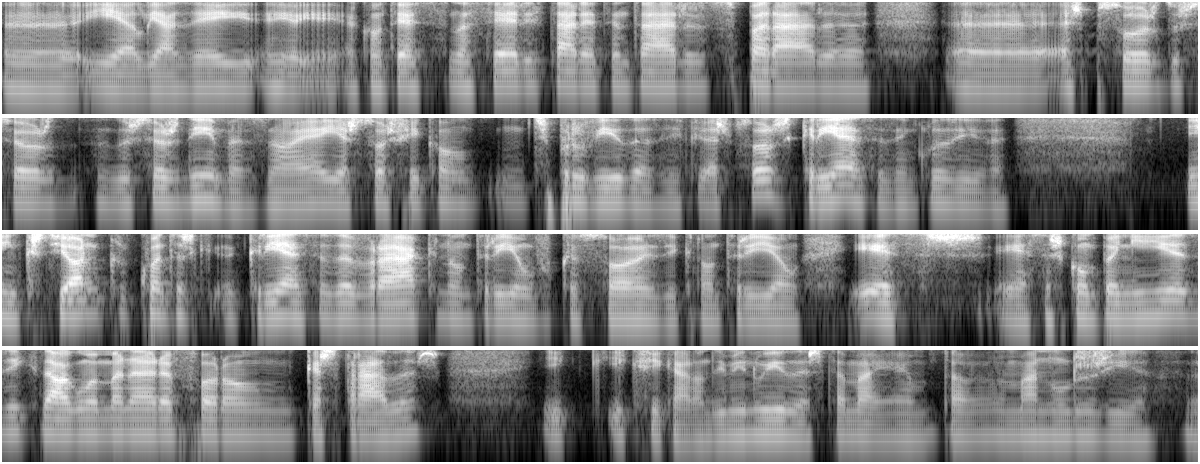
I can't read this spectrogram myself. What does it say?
Eh, e aliás, é, é- acontece na série estar a tentar separar eh, eh, as pessoas dos seus, dos seus demons, não é? E as pessoas ficam desprovidas, e as pessoas, crianças inclusive. E questiono que quantas crianças haverá que não teriam vocações e que não teriam esses, essas companhias e que de alguma maneira foram castradas e, que- e que ficaram diminuídas também. É uma, analogia eh,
